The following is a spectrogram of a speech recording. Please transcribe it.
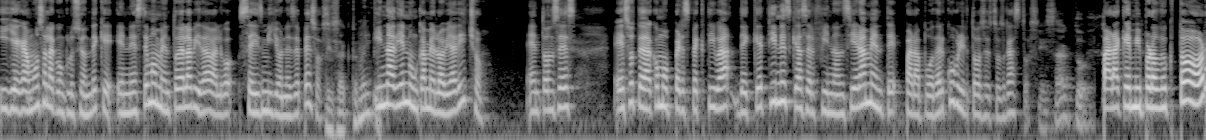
Y llegamos a la conclusión de que en este momento de la vida valgo 6 millones de pesos. Exactamente. Y nadie nunca me lo había dicho. Entonces, eso te da como perspectiva de qué tienes que hacer financieramente para poder cubrir todos estos gastos. Exacto. Para que mi productor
